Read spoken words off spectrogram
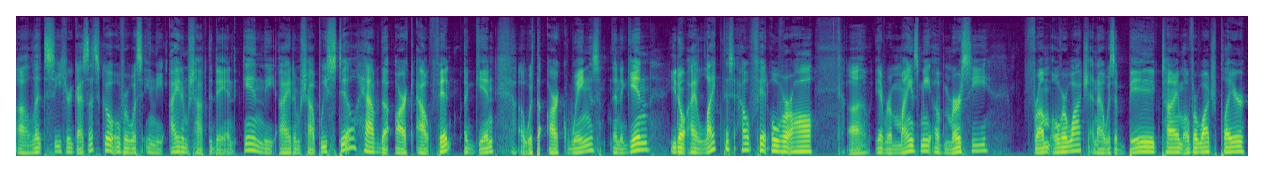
Uh, let's see here, guys. Let's go over what's in the item shop today. And in the item shop, we still have the Ark outfit again uh, with the Ark wings. And again, you know, I like this outfit overall. Uh, it reminds me of Mercy from Overwatch, and I was a big time Overwatch player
